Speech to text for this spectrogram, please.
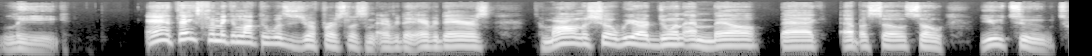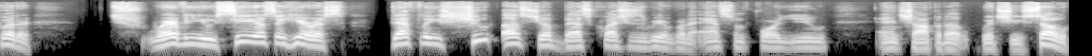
League. And thanks for making Locked On Wizards your first listen every day. Every day airs tomorrow on the show. We are doing a mailbag episode. So YouTube, Twitter, wherever you see us or hear us, definitely shoot us your best questions. We are going to answer them for you and chop it up with you. So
